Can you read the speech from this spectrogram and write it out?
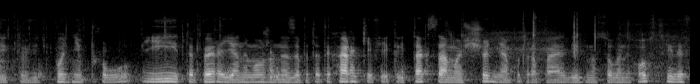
відповідь по Дніпру. І тепер я не можу не запитати Харків, який так само щодня потрапляє від масованих обстрілів.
